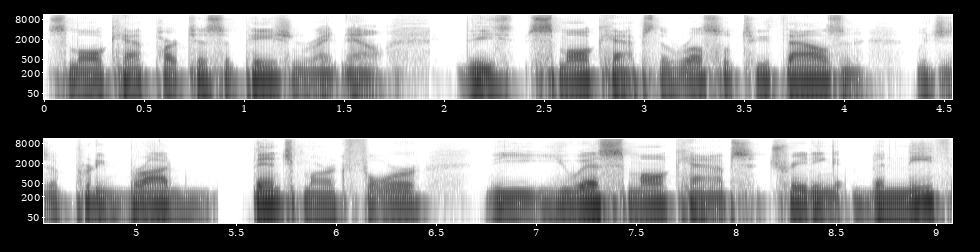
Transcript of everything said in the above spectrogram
small cap participation right now. The small caps, the Russell 2000, which is a pretty broad benchmark for the US small caps trading beneath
